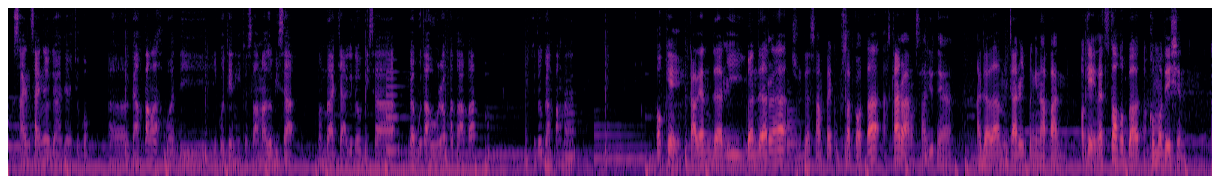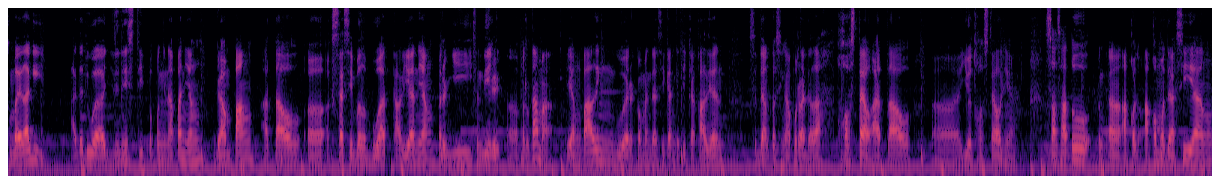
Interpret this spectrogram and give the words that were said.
sign-signnya udah ada cukup uh, gampang lah buat diikutin gitu selama lu bisa membaca gitu bisa nggak buta huruf atau apa itu gampang banget Oke, kalian dari bandara sudah sampai ke pusat kota. Sekarang selanjutnya adalah mencari penginapan. Oke, let's talk about accommodation. Kembali lagi, ada dua jenis tipe penginapan yang gampang atau uh, accessible buat kalian yang pergi sendiri. Uh, pertama, yang paling gue rekomendasikan ketika kalian sedang ke Singapura adalah hostel atau uh, youth hostelnya. Salah satu uh, akomodasi yang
